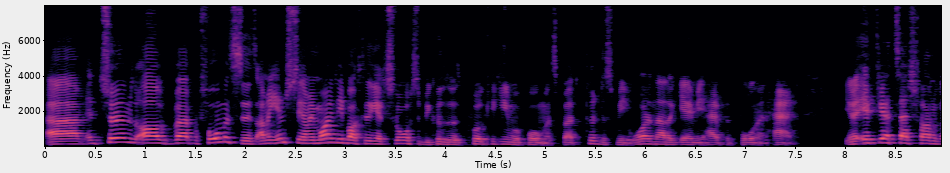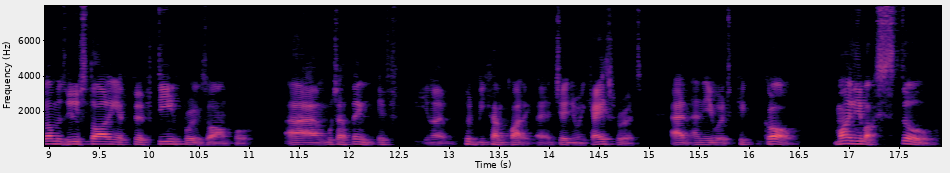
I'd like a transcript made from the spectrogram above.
Um, in terms of uh, performances, I mean, interesting. I mean, my going to get slaughtered because of his poor kicking performance, but goodness me, what another game he had with ball in hand. You know, if you had Sacha Mngomezulu starting at 15, for example, um, which I think if you know could become quite a, a, genuine case for it, and, and he were to kick the goal, Manie Libbok still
